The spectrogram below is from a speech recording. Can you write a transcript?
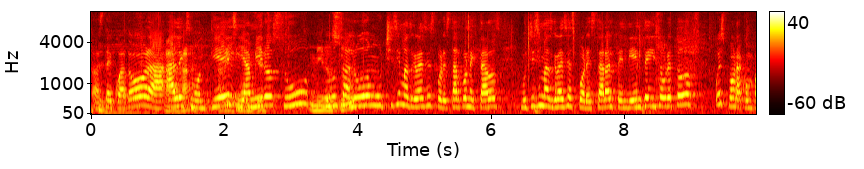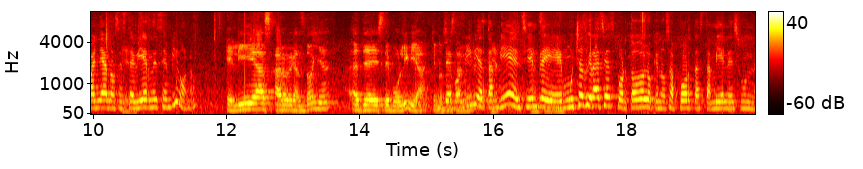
Hasta Ecuador, a Alex Montiel y a Miro Su. un saludo, muchísimas gracias por estar conectados, muchísimas gracias por estar al pendiente y sobre todo, pues por acompañarnos este viernes en vivo, ¿no? Elías Argandoña, desde este Bolivia, que nos De Bolivia también, siempre. Muchas gracias por todo lo que nos aportas, también es un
